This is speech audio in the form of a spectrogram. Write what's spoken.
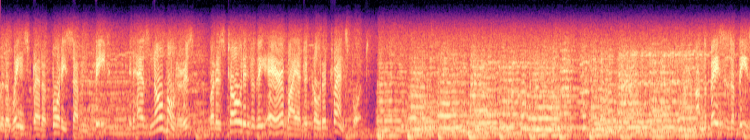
with a wingspread of 47 feet, it has no motors but is towed into the air by a Dakota transport. On the basis of these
